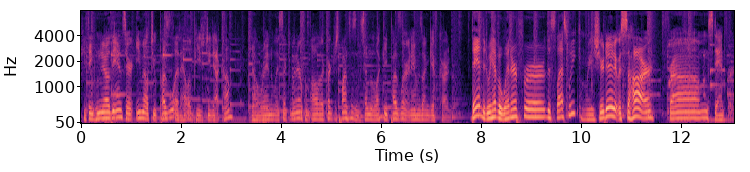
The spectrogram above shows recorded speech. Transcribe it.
If you think you know the answer, email to puzzle at hellophd.com, and I'll randomly select a winner from all of the correct responses and send the lucky puzzler an Amazon gift card. Dan, did we have a winner for this last week? We sure did. It was Sahar from Stanford.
